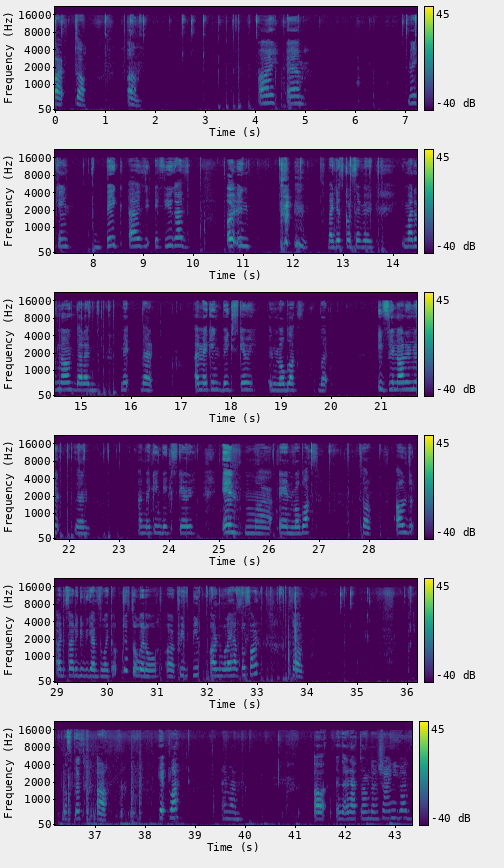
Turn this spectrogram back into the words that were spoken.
Alright, so, um, I am making big, as if you guys are in my Discord server, you might have known that I'm, that I'm making big scary in Roblox, but if you're not in it, then I'm making big scary in my, in Roblox, so. I'll, I decided to give you guys like a, just a little uh, preview on what I have so far. So let's just uh, hit play, and then uh, and then after I'm done showing you guys,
